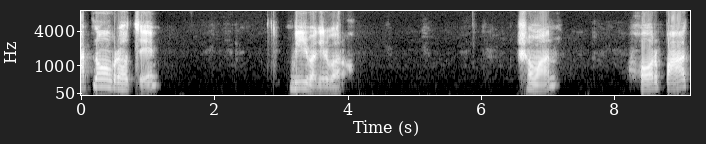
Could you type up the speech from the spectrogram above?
আট নং অঙ্কটা হচ্ছে বিশ ভাগের বারো। সমান হর পাঁচ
